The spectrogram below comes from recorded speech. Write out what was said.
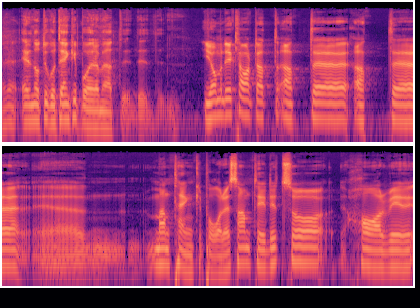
Är det, är det något du går och tänker på? Med att, ja, men det är klart att, att, eh, att eh, eh, man tänker på det. Samtidigt så har vi,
